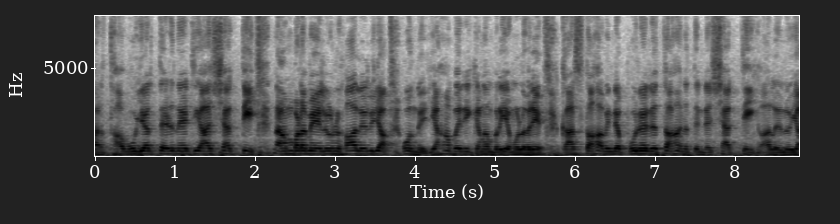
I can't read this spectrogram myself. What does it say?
കർത്താവ് ഉയർത്തെഴുന്നേറ്റി ആ ശക്തി നമ്മുടെ മേലുള്ള ഹാലലിയ ഒന്ന് വ്യാപരിക്കണം പ്രിയമുള്ളവരെ. കർത്താവിന്റെ പുനരുത്ഥാനത്തിന്റെ ശക്തി. ഹാലലുയ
